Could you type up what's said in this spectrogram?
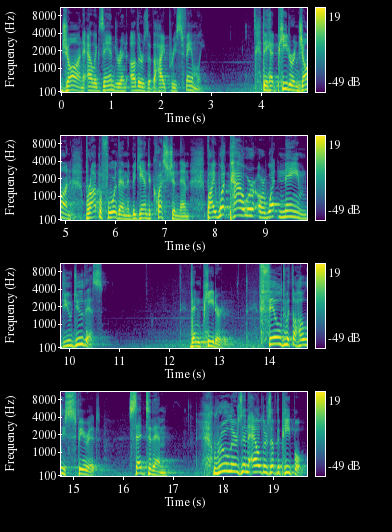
John, Alexander, and others of the high priest's family. They had Peter and John brought before them and began to question them By what power or what name do you do this? Then Peter, filled with the Holy Spirit, said to them, Rulers and elders of the people,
